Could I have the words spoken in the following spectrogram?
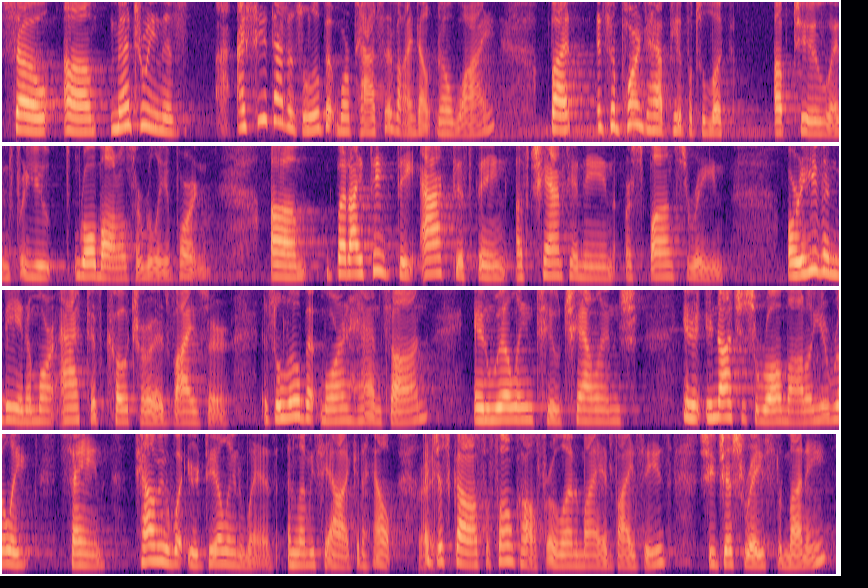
So um, mentoring is, I- see that as a little bit more passive. I don't know why. But it's important to have people to look up to, and for you, role models are really important. Um, But I think the active thing of championing or sponsoring, or even being a more active coach or advisor, is a little bit more hands-on and willing to challenge. You know, you're not just a role model, you're really saying, tell me what you're dealing with, and let me see how I can help. I just got off a phone call from one of my advisees. She just raised the money.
